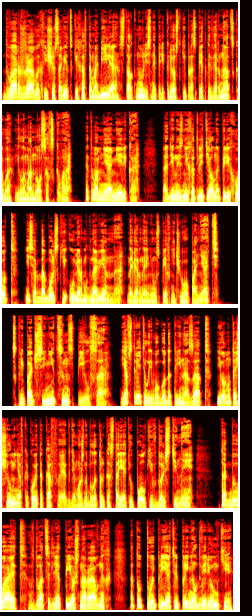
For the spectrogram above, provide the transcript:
Два ржавых еще советских автомобиля столкнулись на перекрестке проспекта Вернадского и Ломоносовского. Это вам не Америка. Один из них отлетел на переход, и Сердобольский умер мгновенно, наверное, не успев ничего понять. Скрипач Синицын спился. Я встретил его года три назад, и он утащил меня в какое-то кафе, где можно было только стоять у полки вдоль стены. Так бывает, в двадцать лет пьешь на равных, а тут твой приятель принял две рюмки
